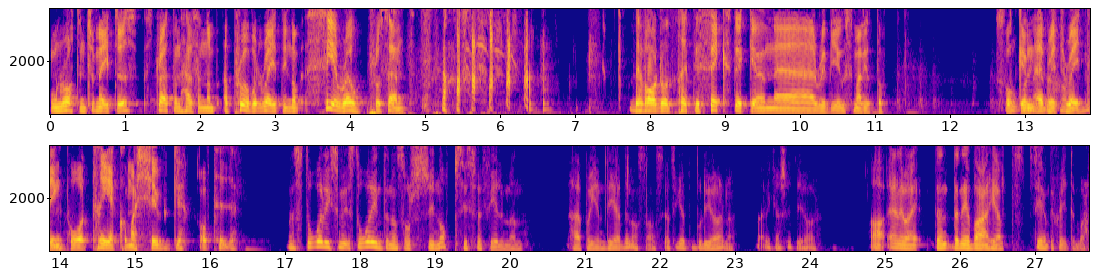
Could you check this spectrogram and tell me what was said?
On Rotten Tomatoes, Stratton has an approval rating of 0%. Det var då 36 stycken eh, reviews som hade gjort då. Står Och en average handlingen. rating på 3,20 av 10. Men står, liksom, står inte någon sorts synopsis för filmen här på IMDB någonstans? Jag tycker att det borde göra det. Nej, det kanske inte gör. Ja, anyway, den, den är bara helt, se inte skiten bara.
